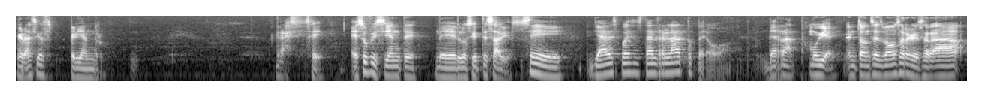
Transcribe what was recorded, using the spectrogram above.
Gracias, Periandro. Gracias. Sí. Es suficiente de los siete sabios. Sí, ya después está el relato, pero de rato. Muy bien. Entonces vamos a regresar a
